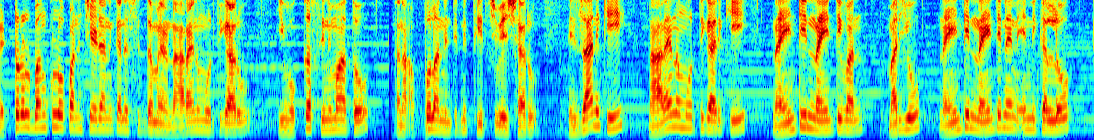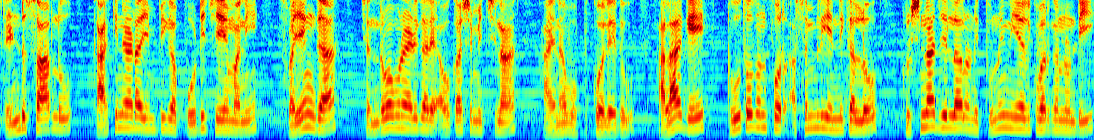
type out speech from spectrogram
పెట్రోల్ బంకులో పనిచేయడానికనే సిద్ధమైన నారాయణమూర్తి గారు ఈ ఒక్క సినిమాతో తన అప్పులన్నింటినీ తీర్చివేశారు. నిజానికి నారాయణమూర్తి గారికి నైన్టీన్ నైన్టీ వన్ మరియు నైన్టీన్ నైన్టీ నైన్ ఎన్నికల్లో రెండుసార్లు కాకినాడ ఎంపీగా పోటీ చేయమని స్వయంగా చంద్రబాబు నాయుడు గారి అవకాశం ఇచ్చినా ఆయన ఒప్పుకోలేదు. అలాగే టూ థౌజండ్ ఫోర్ అసెంబ్లీ ఎన్నికల్లో కృష్ణా జిల్లాలోని తుని నియోజకవర్గం నుండి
